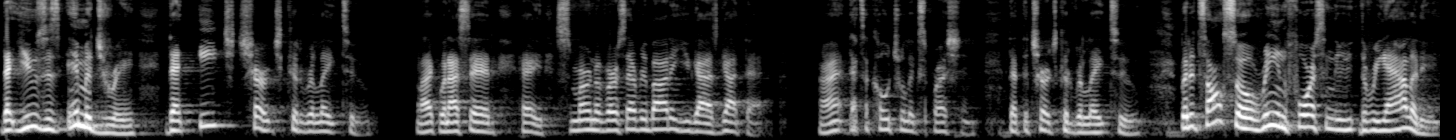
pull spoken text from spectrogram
that uses imagery that each church could relate to. Like when I said, hey, Smyrna verse everybody, you guys got that. All right? That's a cultural expression that the church could relate to. But it's also reinforcing the, the reality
